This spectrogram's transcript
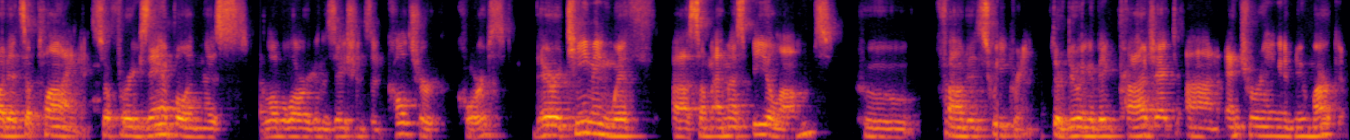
but it's applying it. So, for example, in this Global Organizations and Culture course, they're teaming with uh, some MSB alums who founded Sweetgreen. They're doing a big project on entering a new market.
